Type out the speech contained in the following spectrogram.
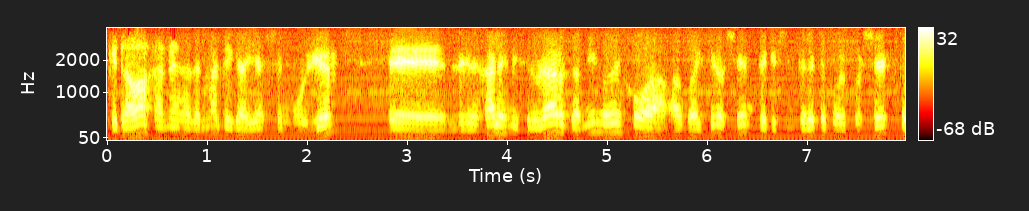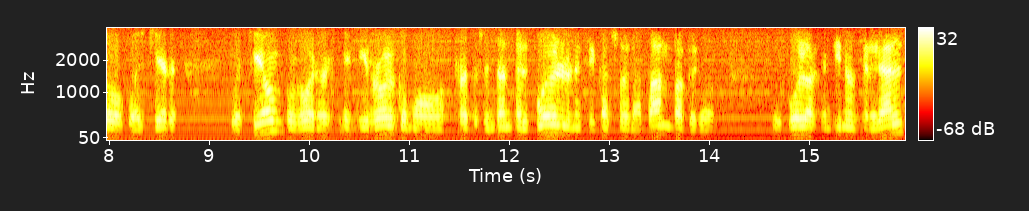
que trabajan en esa temática y hacen muy bien. Eh, dejarles mi celular, también lo dejo a, cualquier oyente que se interese por el proyecto o cualquier cuestión, porque bueno, es, mi rol como representante del pueblo, en este caso de La Pampa, pero del pueblo argentino en general.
